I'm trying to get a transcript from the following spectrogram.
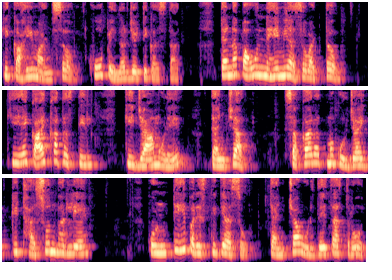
की काही माणसं खूप एनर्जेटिक असतात. त्यांना पाहून नेहमी असं वाटतं की हे काय खात असतील? की ज्यामुळे त्यांच्यात सकारात्मक ऊर्जा इतकी ठासून भरली आहे कोणतीही परिस्थिती असो त्यांच्या ऊर्जेचा स्रोत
